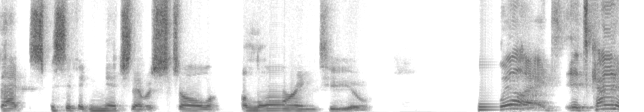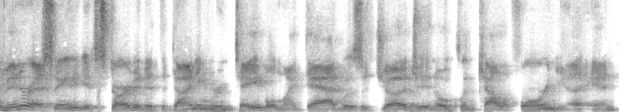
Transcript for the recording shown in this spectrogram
that specific niche that was so alluring to you? Well, it's, it's kind of interesting. I think it started at the dining room table. My dad was a judge in Oakland, California. And,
